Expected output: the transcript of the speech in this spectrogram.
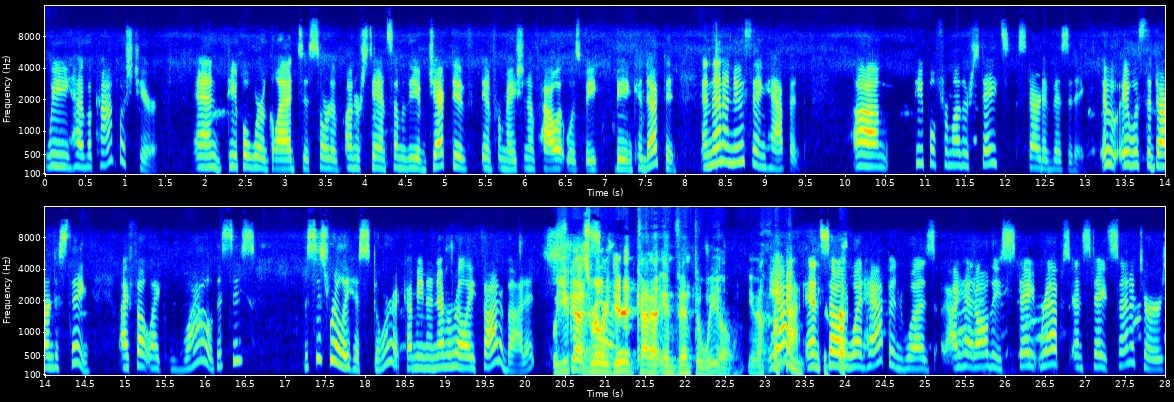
we have accomplished here. And people were glad to sort of understand some of the objective information of how it was be, being conducted. And then a new thing happened. Um, people from other states started visiting. It, it was the darndest thing. I felt like, wow, this is this is really historic. I mean, I never really thought about it. Well, you guys And really so- did kind of invent the wheel, you know? Yeah. and so what happened was I had all these state reps and state senators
